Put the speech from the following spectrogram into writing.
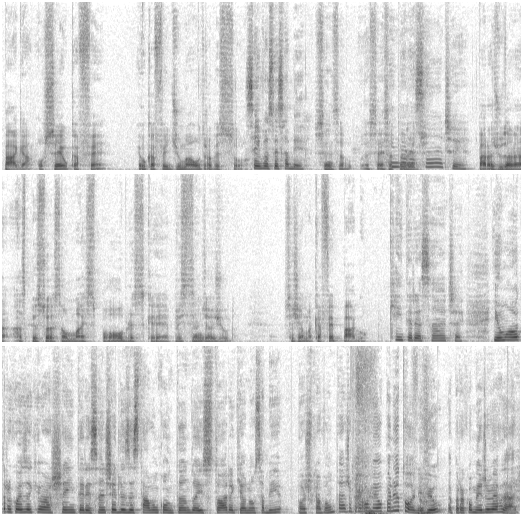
paga o seu café e o café de uma outra pessoa. Sem você saber. Sem, exatamente. Interessante. Para ajudar as pessoas que são mais pobres, que precisam de ajuda. Se chama café pago. Que interessante. E uma outra coisa que eu achei interessante, eles estavam contando a história que eu não sabia. Pode ficar à vontade para comer o panetone, viu? É para comer de verdade.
